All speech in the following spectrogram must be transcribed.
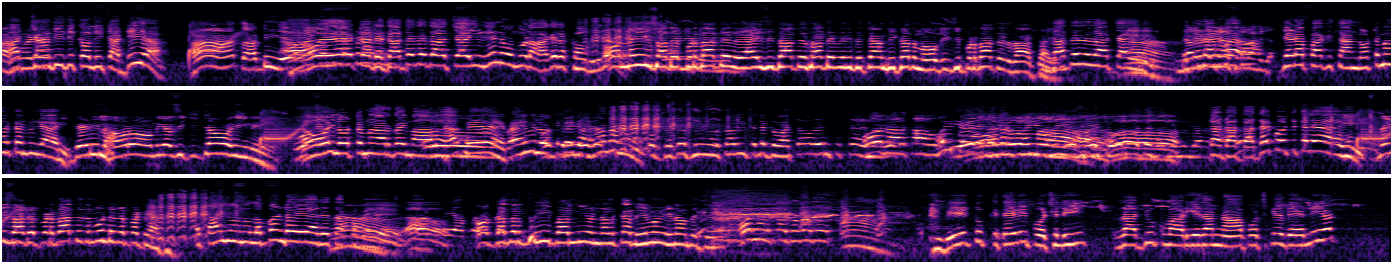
ਆ ਚਾਂਦੀ ਦੀ ਕੌਲੀ ਢਾਡੀ ਆ। ਹਾਂ ਸਾਡੀ ਇਹ ਆਹੋ ਇਹ ਤੁਹਾਡੇ ਦਾਦੇ ਦੇ ਦਾਦ ਚਾਈ ਹੋਣੀ ਨੂੰ ਮੁੜਾ ਕੇ ਰੱਖੋ ਵੀਰ। ਉਹ ਨਹੀਂ ਸਾਡੇ ਪੜਦਾਦੇ ਦੇ ਆਈ ਸੀ ਦਾਦੇ ਸਾਡੇ ਮੇਰੀ ਤੇ ਚਾਂਦੀ ਖਤਮ ਹੋ ਗਈ ਸੀ ਪੜਦਾਦੇ ਦੇ ਦਾਤ ਚਾਹੀ ਦਾਦੇ ਦੇ ਦਾਦ ਚਾਈ ਹਾਂ। ਨਹੀਂ ਜਿਹੜਾ ਜਿਹੜਾ ਪਾਕਿਸਤਾਨ ਲੁੱਟ ਮਾਰ ਕਰਨ ਗਿਆ ਸੀ। ਜਿਹੜੀ ਲਾਹੌਰੋਂ ਆਉਂਦੀਆਂ ਸੀ ਚੀਜ਼ਾਂ ਉਹੀ ਨੇ। ਉਹ ਹੀ ਲੁੱਟ ਮਾਰਦਾ ਹੀ ਮਾਲ ਹੋਇਆ ਫੇ ਐਂ ਵੀ ਲੁੱਟ ਕੇ ਖਾਣਾ ਤੁਹਾਨੂੰ। ਉਹ ਗਦਰ ਸਿੰਘ ਲੜਕਾ ਵੀ ਪਹਿਲੇ ਗਵਾਚਾ ਹੋਵੇ ਇਹਨੂੰ ਚੁੱਕਿਆ ਉਹ ਨਲਕਾ ਉਹੀ ਹਾਂ। ਯਾਰ ਤੁਹਾਡਾ ਦਾਦਾ ਹੀ ਪੁੱਟ ਕੇ ਲਿਆ ਸੀ। ਨਹੀਂ ਸਾਡੇ ਪੜਦਾਦੇ ਦੇ ਮੁੰਡੇ ਨੇ ਪਟਿਆ ਸੀ। ਤਾਂ ਹੀ ਉਹਨੂੰ ਲੱਭਣ ਡਏ ਅਜੇ ਤੱਕ ਹਾਂ। ਉਹ ਗਦਰ 3 ਬਾਨੀ ਉਹ ਨਲਕਾ ਦੇਵਾਂਗੇ ਨਾ ਉਹਦੇ ਚ। ਉਹ ਨਲਕਾ ਜਗਾ ਦੇ। ਹਾਂ। ਵੀਰ ਤੂੰ ਕਿਤੇ ਵੀ ਪੁੱਛ ਲਈ ਰਾਜੂ ਕੁਵਾੜੀਏ ਦਾ ਨਾਂ ਪੁੱਛ ਕੇ ਵੇਖ ਲਈ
